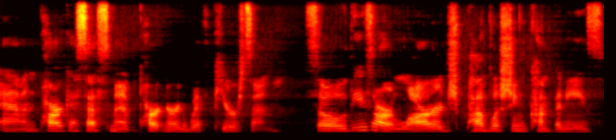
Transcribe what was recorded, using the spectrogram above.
and PARCC Assessment partnered with Pearson. So these are large publishing companies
